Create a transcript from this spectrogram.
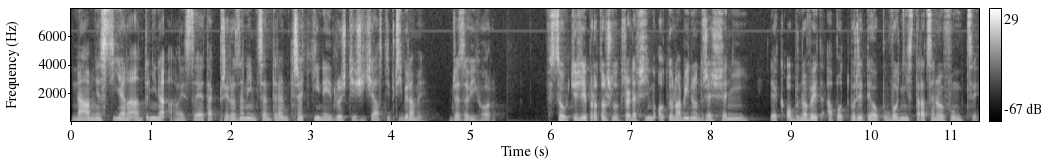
Náměstí Jana Antonína Alice je tak přirozeným centrem třetí nejdůležitější části příbramy, Březových hor. V soutěži proto šlo především o to nabídnout řešení, jak obnovit a podpořit jeho původní ztracenou funkci.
